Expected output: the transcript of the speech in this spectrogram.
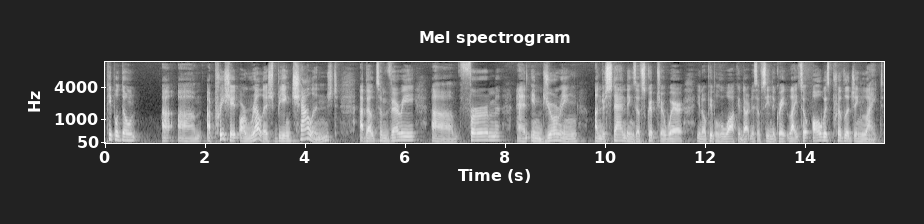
people don't uh, um, appreciate or relish being challenged about some very um, firm and enduring understandings of Scripture where, you know, people who walk in darkness have seen the great light. So always privileging light.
